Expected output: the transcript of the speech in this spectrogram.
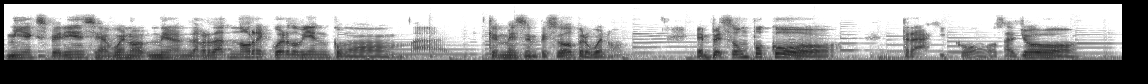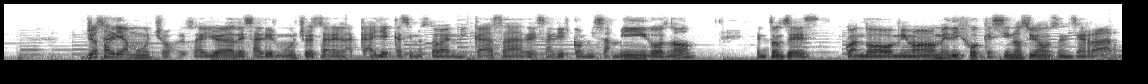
Mi experiencia, bueno, mira, la verdad no recuerdo bien como qué mes empezó, pero bueno, empezó un poco trágico, o sea, yo yo salía mucho, o sea, yo era de salir mucho, de estar en la calle, casi no estaba en mi casa, de salir con mis amigos, ¿no? Entonces, cuando mi mamá me dijo que sí nos íbamos a encerrar,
